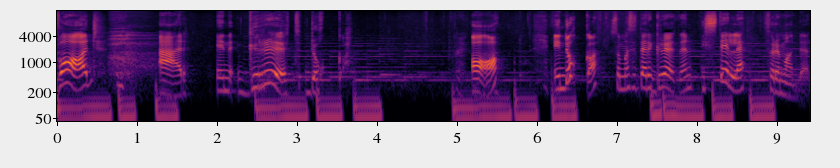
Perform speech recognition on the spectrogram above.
Vad är en grötdocka? A. En docka som man sätter i gröten istället för en mandel.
